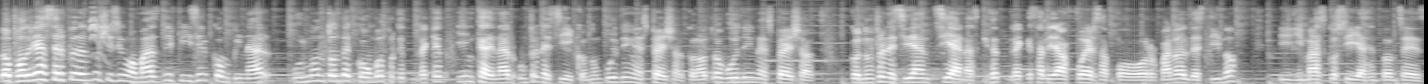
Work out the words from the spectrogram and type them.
Lo podría hacer, pero es muchísimo más difícil combinar un montón de combos porque tendrá que encadenar un frenesí con un building special, con otro building special, con un frenesí de ancianas. Quizá tendrá que salir a fuerza por mano del destino y más cosillas. Entonces,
